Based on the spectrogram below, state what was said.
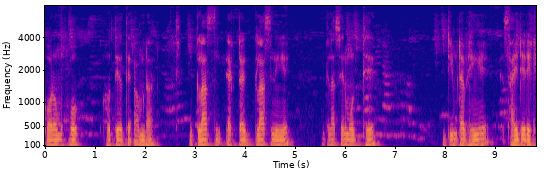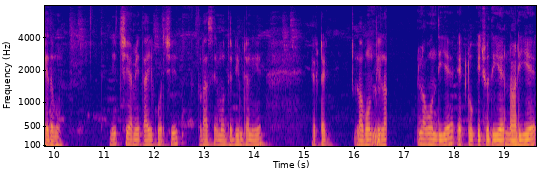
গরম হোক, হতে হতে আমরা গ্লাস, একটা গ্লাস নিয়ে গ্লাসের মধ্যে ডিমটা ভেঙে সাইডে রেখে দেব। নিচ্ছি আমি তাই করছি। গ্লাসের মধ্যে ডিমটা নিয়ে একটা লবণ দিলাম। লবণ দিয়ে একটু কিছু দিয়ে নাড়িয়ে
